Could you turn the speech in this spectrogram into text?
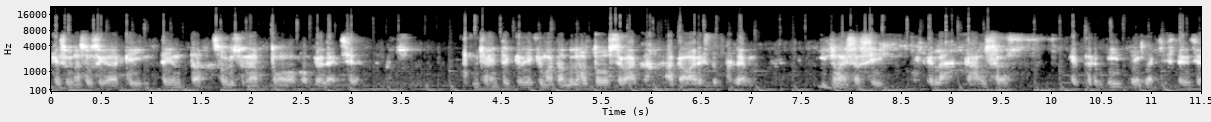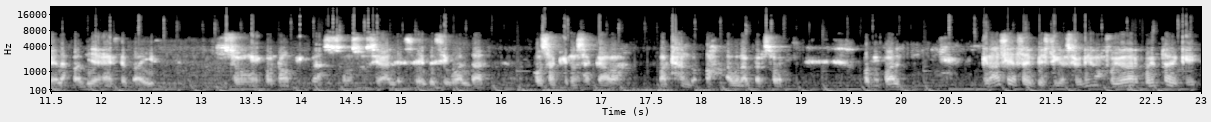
que es una sociedad que intenta solucionar todo con violencia. Mucha gente cree que matándolos a todos se va a acabar este problema. Y no es así, porque las causas que permiten la existencia de las pandillas en este país son económicas, son sociales, es desigualdad, cosa que no se acaba matando a una persona. Por lo cual, gracias a investigaciones hemos podido dar cuenta de que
